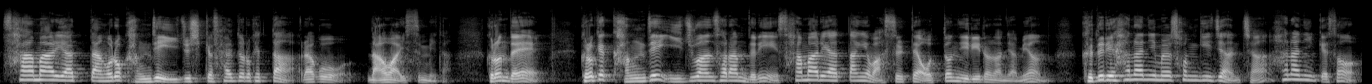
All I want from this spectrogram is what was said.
사마리아 땅으로 강제 이주시켜 살도록 했다라고 나와 있습니다. 그런데 그렇게 강제 이주한 사람들이 사마리아 땅에 왔을 때 어떤 일이 일어났냐면 그들이 하나님을 섬기지 않자 하나님께서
